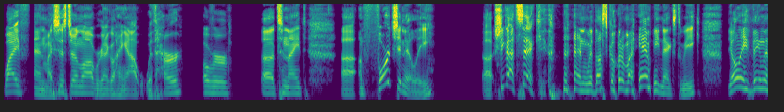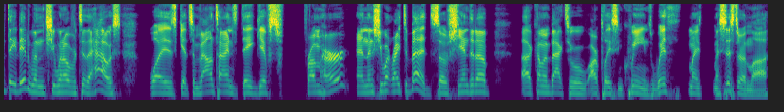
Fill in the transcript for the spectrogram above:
wife and my sister-in-law, we're gonna go hang out with her over uh, tonight. Uh, unfortunately, uh, she got sick. and with us going to Miami next week, the only thing that they did when she went over to the house was get some Valentine's Day gifts from her. And then she went right to bed. So she ended up uh, coming back to our place in Queens with my, my sister in law.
